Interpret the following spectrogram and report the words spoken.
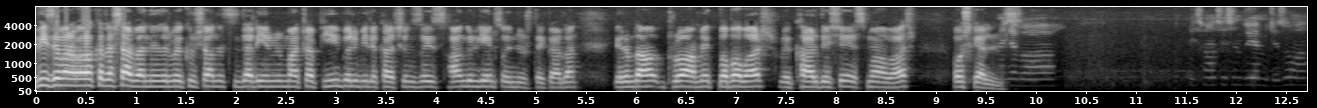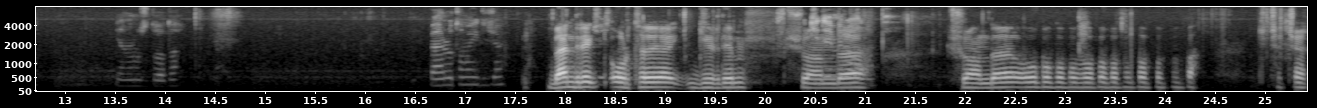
Hepinize merhaba arkadaşlar. Ben Nedir Bekir. Şu anda sizlerle yeni bir Minecraft PvP bölümüyle karşınızdayız. Hunger Games oynuyoruz tekrardan. Yanımda Pro Ahmet Baba var ve kardeşi Esma var. Hoş geldiniz. Merhaba. Esma'nın sesini duyamayacağız ama yanımızda o da. Ben rotama gideceğim. Ben direkt ortaya girdim. Şu anda şu anda hop hop hop hop hop hop hop hop hop hop çat çat.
